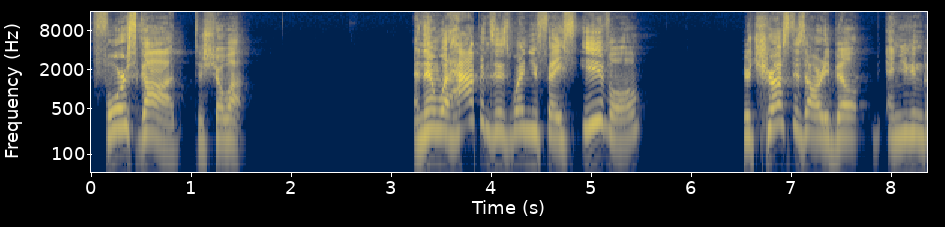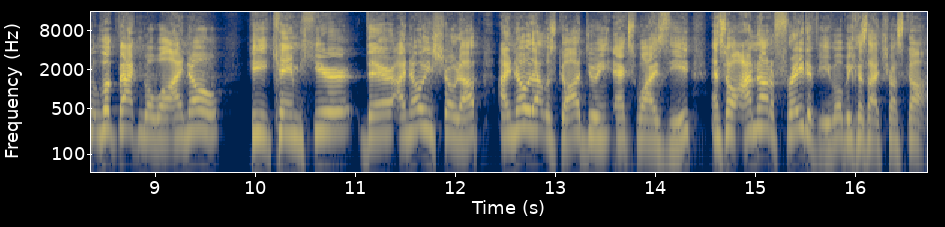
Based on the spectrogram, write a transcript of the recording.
Force God to show up. And then what happens is when you face evil, your trust is already built, and you can look back and go, Well, I know he came here, there. I know he showed up. I know that was God doing X, Y, Z. And so I'm not afraid of evil because I trust God.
